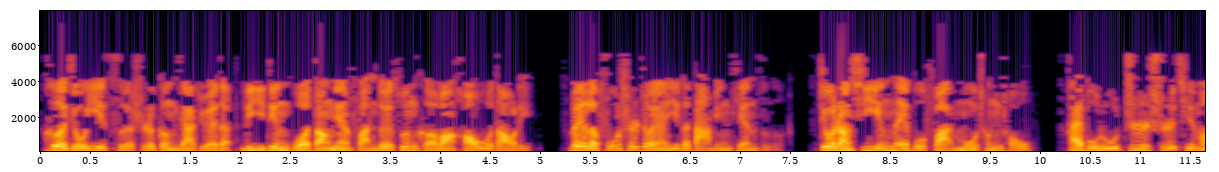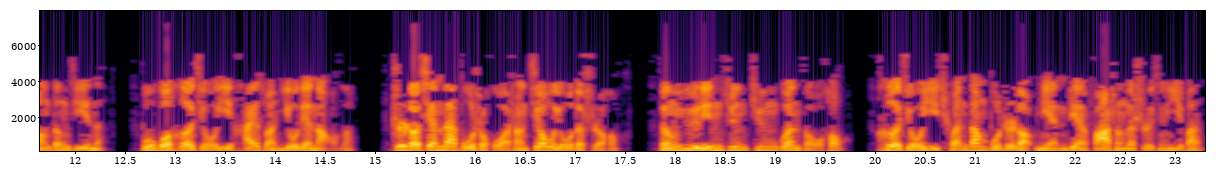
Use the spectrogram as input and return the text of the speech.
贺九义此时更加觉得李定国当年反对孙可望毫无道理，为了扶持这样一个大明天子，就让西营内部反目成仇。还不如支持秦王登基呢。不过贺九义还算有点脑子，知道现在不是火上浇油的时候。等御林军军官走后，贺九义全当不知道缅甸发生的事情一般，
